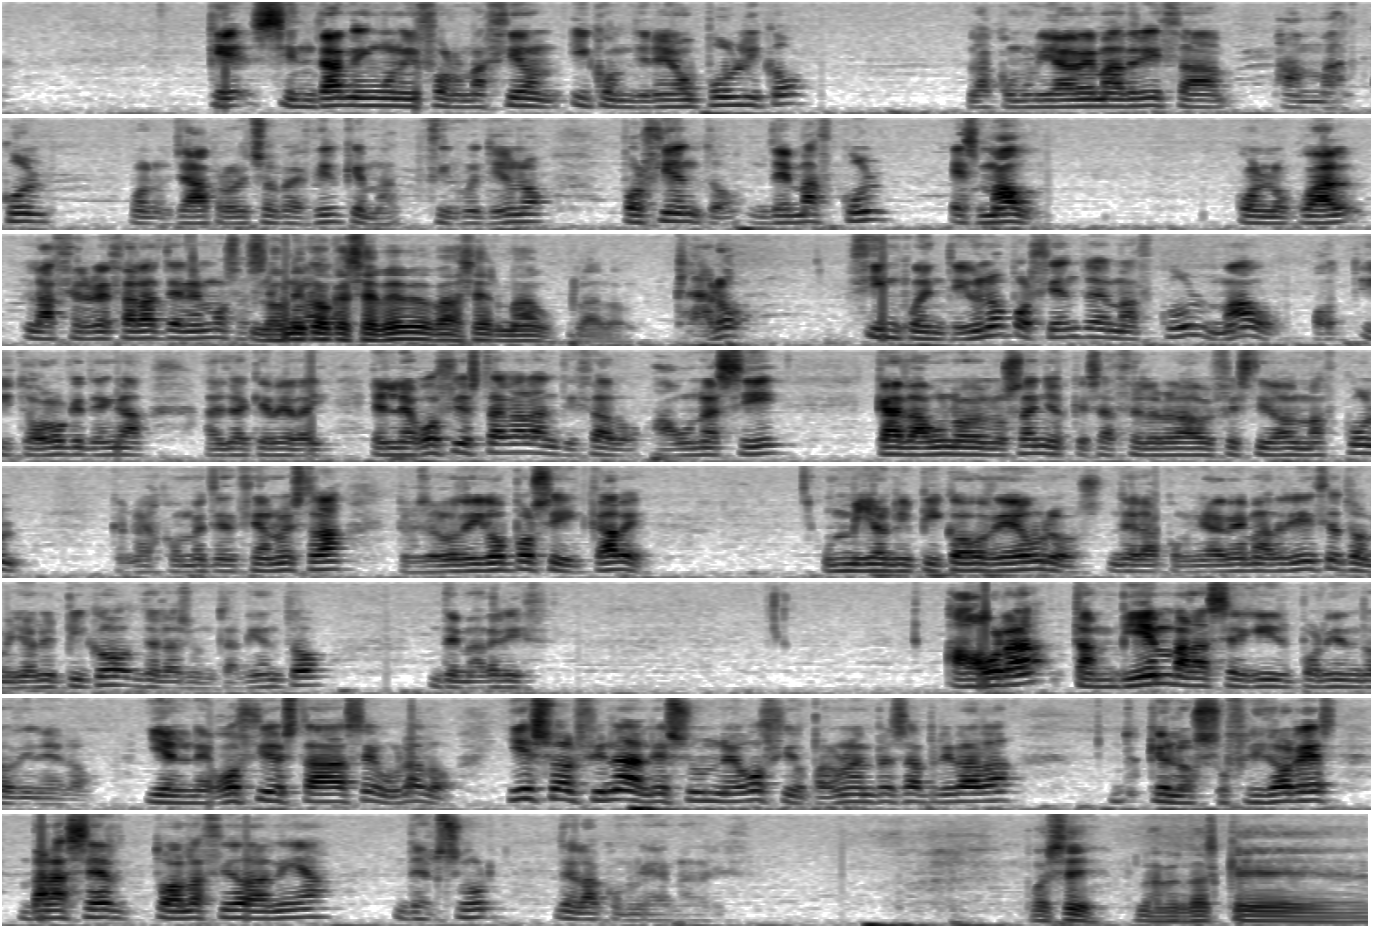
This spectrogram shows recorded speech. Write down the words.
que sin dar ninguna información y con dinero público, la Comunidad de Madrid a, a Mazcul, bueno, ya aprovecho para decir que 51% de Mazcul es Mau, con lo cual la cerveza la tenemos asegurada. Lo único que se bebe va a ser Mau, claro. Claro, 51% de Mazcul, Mau, y todo lo que tenga haya que ver ahí. El negocio está garantizado. Aún así, cada uno de los años que se ha celebrado el Festival Mazcul, que no es competencia nuestra, pero yo lo digo por si cabe, un millón y pico de euros de la Comunidad de Madrid y otro millón y pico del Ayuntamiento de Madrid. Ahora también van a seguir poniendo dinero y el negocio está asegurado. Y eso al final es un negocio para una empresa privada que los sufridores van a ser toda la ciudadanía del sur de la Comunidad de Madrid. Pues sí, la verdad es que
